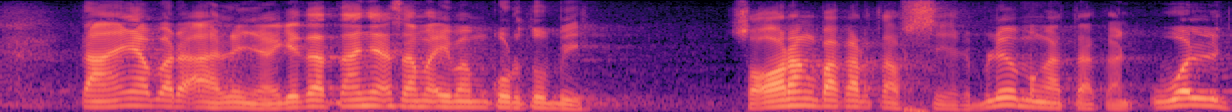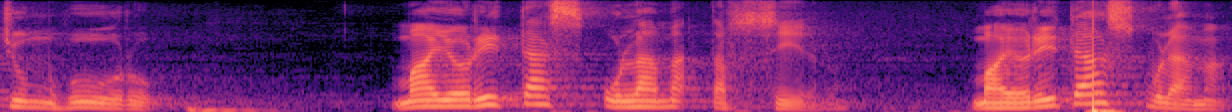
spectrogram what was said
Tanya pada ahlinya. Kita tanya sama Imam Qurtubi. Seorang pakar tafsir beliau mengatakan wal jumhuru. Mayoritas ulama tafsir. Mayoritas ulama.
